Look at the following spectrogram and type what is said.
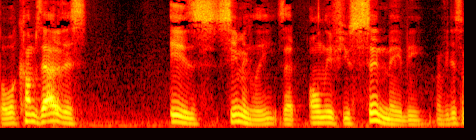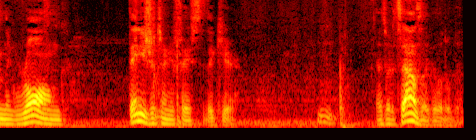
But what comes out of this is, seemingly, is that only if you sin, maybe, or if you did something wrong, then you should turn your face to the cure. That's what it sounds like a little bit.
